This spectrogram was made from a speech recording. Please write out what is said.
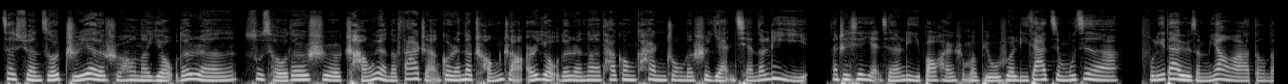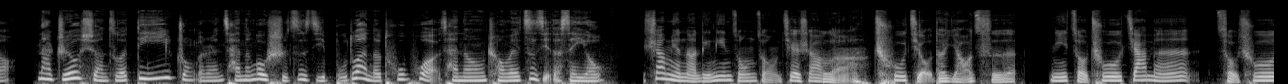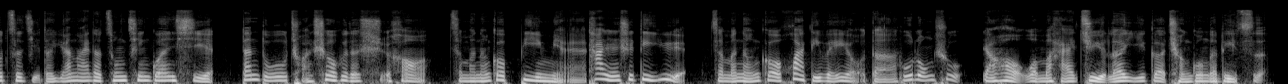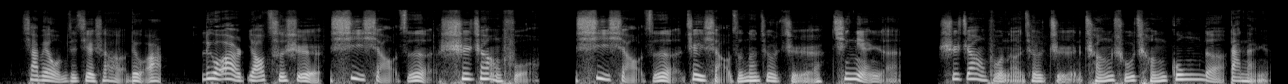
在选择职业的时候呢，有的人诉求的是长远的发展、个人的成长，而有的人呢，他更看重的是眼前的利益。那这些眼前的利益包含什么？比如说离家近不近啊，福利待遇怎么样啊，等等。那只有选择第一种的人，才能够使自己不断的突破，才能成为自己的 CEO。上面呢，林林总总介绍了初九的爻辞。你走出家门，走出自己的原来的宗亲关系，单独闯社会的时候，怎么能够避免他人是地狱？怎么能够化敌为友的屠龙术？然后我们还举了一个成功的例子。下面我们就介绍六二。六二爻辞是细小子失丈夫，细小子这小子呢就指青年人，失丈夫呢就指成熟成功的大男人。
